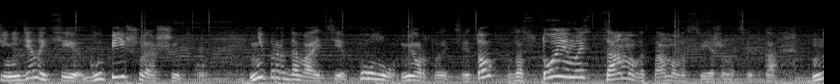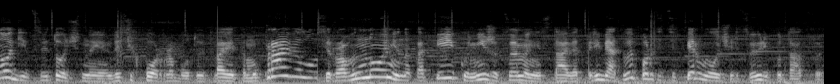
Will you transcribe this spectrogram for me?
Случае не делайте глупейшую ошибку. Не продавайте полумертвый цветок за стоимость самого-самого свежего цветка. Многие цветочные до сих пор работают по этому правилу, все равно ни на копейку ниже цену не ставят. Ребят, вы портите в первую очередь свою репутацию.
